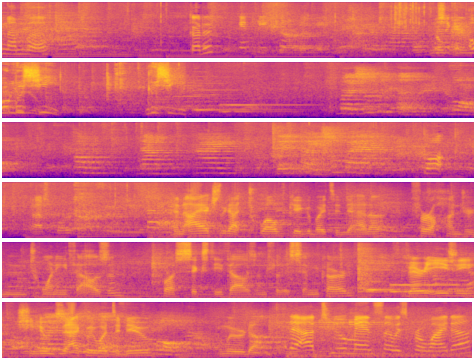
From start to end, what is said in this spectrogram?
Queuing number. Got it? No Check can Oh, we- Lishi. Lishi. với số thứ tự 1 0 5 2 đến quầy số 3 What? Passport. And I actually got 12 gigabytes of data for 120,000 plus 60,000 for the SIM card. Very easy. She knew exactly what to do, and we were done. There are two main service provider.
